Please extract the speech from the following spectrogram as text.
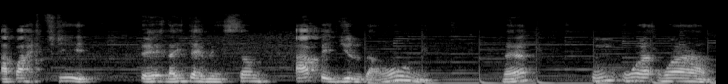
a partir é, da intervenção a pedido da ONU, né, um, uma, uma,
